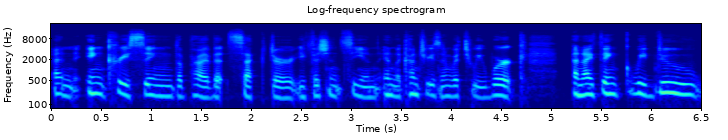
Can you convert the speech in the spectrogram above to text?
and increasing the private sector efficiency in, in the countries in which we work. And I think we do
